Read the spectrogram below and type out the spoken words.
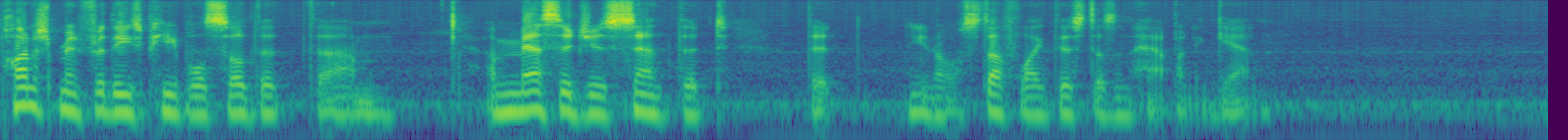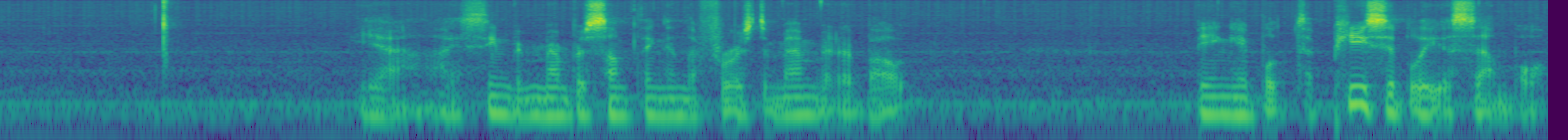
punishment for these people, so that um, a message is sent that that you know stuff like this doesn't happen again. Yeah, I seem to remember something in the First Amendment about being able to peaceably assemble.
